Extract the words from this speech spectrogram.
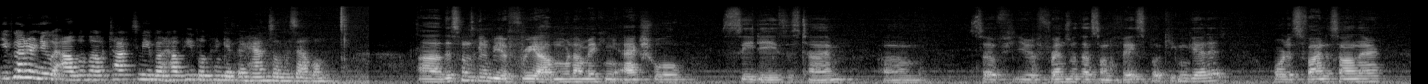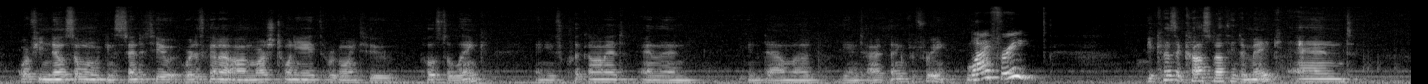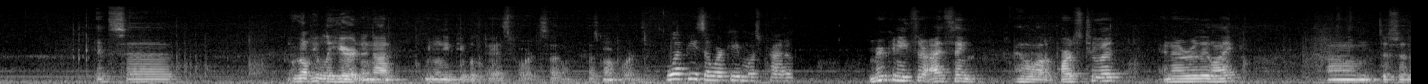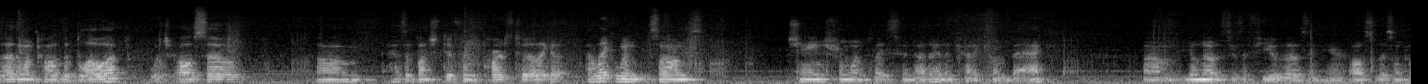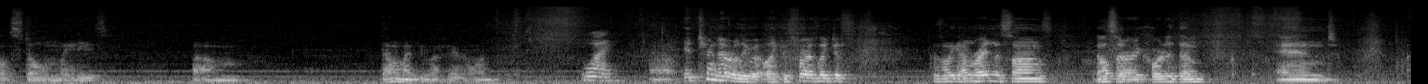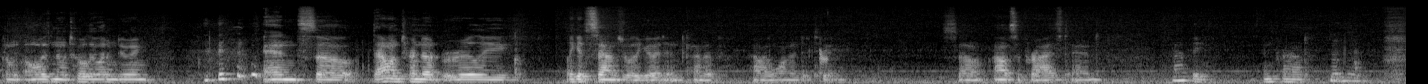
You've got a new album out. Talk to me about how people can get their hands on this album. Uh, this one's going to be a free album. We're not making actual CDs this time. Um, so if you're friends with us on Facebook, you can get it, or just find us on there. Or if you know someone we can send it to, you. we're just going to, on March 28th, we're going to post a link, and you just click on it, and then you can download the entire thing for free. Why free? Because it costs nothing to make, and it's, uh, we want people to hear it and not, we don't need people to pay us for it, so that's more important. What piece of work are you most proud of? American Ether, I think, has a lot of parts to it, and I really like. Um, is another one called The Blow Up, which also um, has a bunch of different parts to it. I Like I, I like when songs change from one place to another and then kind of come back. Um, you'll notice there's a few of those in here. Also, this one called Stolen Ladies. Um, that one might be my favorite one. Why? Uh, it turned out really well. Like as far as like just because like I'm writing the songs and also I recorded them and I don't always know totally what I'm doing. and so that one turned out really like it sounds really good and kind of how I wanted it to. So I was surprised and happy and proud. Mm-hmm.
